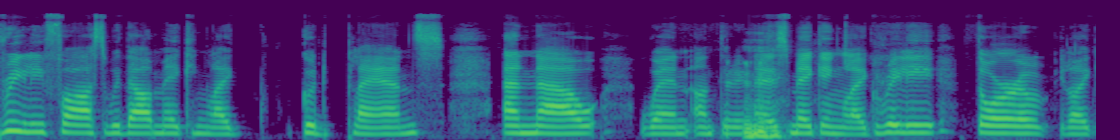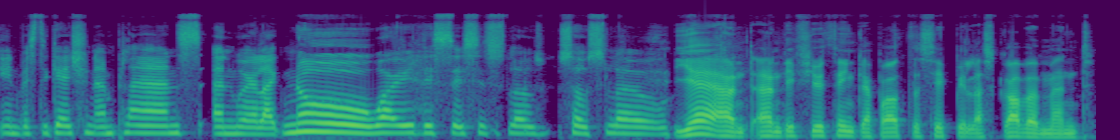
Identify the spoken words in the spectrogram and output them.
really fast without making like good plans. And now when Antti Rinne is making like really thorough like investigation and plans, and we're like, no, why this is slow, so slow? Yeah, and and if you think about the Sipilä's government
